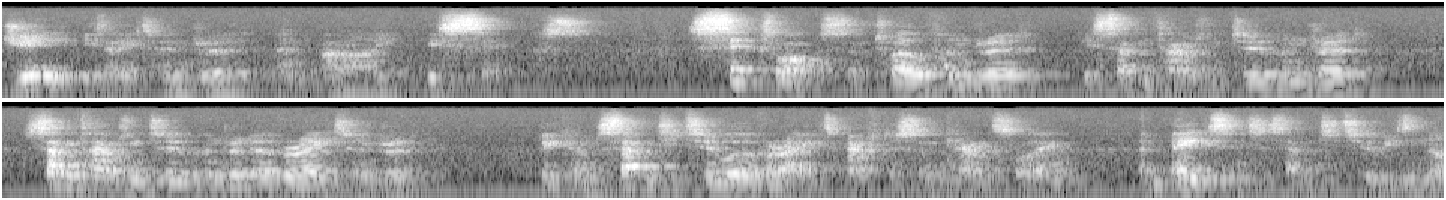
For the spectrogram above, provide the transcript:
G is 800 and I is 6. 6 lots of 1200 is 7200. 7200 over 800 becomes 72 over 8 after some cancelling and 8 into 72 is 9.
